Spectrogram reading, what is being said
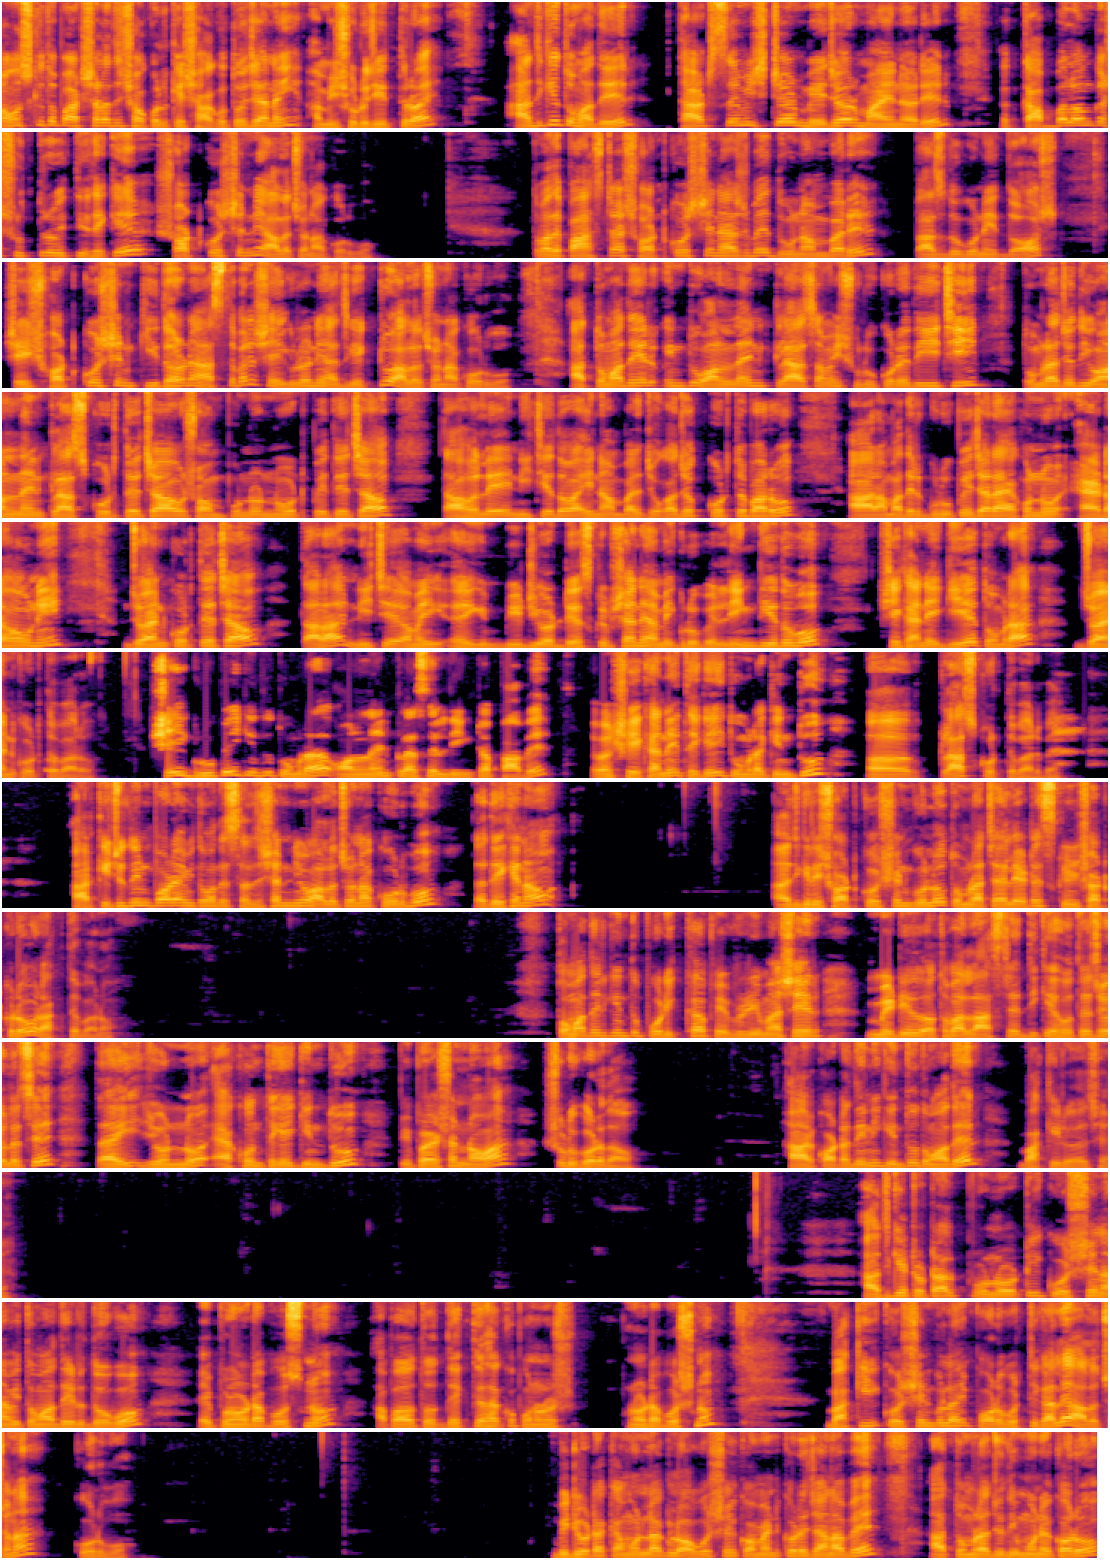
সংস্কৃত পাঠশালাতে সকলকে স্বাগত জানাই। আমি সুরজিৎ রায়। আজকে তোমাদের থার্ড সেমিস্টার মেজর মাইনরের কাব্যালঙ্কা সূত্রবৃত্তি থেকে শর্ট কোশ্চেন নিয়ে আলোচনা করব। তোমাদের পাঁচটা শর্ট কোশ্চেন আসবে, দু নম্বরের পাঁচ দুগুণে দশ। সেই শর্ট কোশ্চেন কী ধরনের আসতে পারে সেইগুলো নিয়ে আজকে একটু আলোচনা করব। আর তোমাদের কিন্তু অনলাইন ক্লাস আমি শুরু করে দিয়েছি। তোমরা যদি অনলাইন ক্লাস করতে চাও, সম্পূর্ণ নোট পেতে চাও, তাহলে নিচে দেওয়া এই নাম্বারে যোগাযোগ করতে পারো। আর আমাদের গ্রুপে যারা এখনও অ্যাড হওনি জয়েন করতে চাও, তারা নিচে আমি এই ভিডিওর ডেসক্রিপশানে আমি গ্রুপের লিঙ্ক দিয়ে দেবো। সেখানে গিয়ে তোমরা জয়েন করতে পারো। সেই গ্রুপেই কিন্তু তোমরা অনলাইন ক্লাসের লিঙ্কটা পাবে এবং সেখানে থেকেই তোমরা কিন্তু ক্লাস করতে পারবে। আর কিছুদিন পরে আমি তোমাদের সাজেশন নিয়েও আলোচনা করব। তা দেখে নাও। আজকের এই শর্ট কোশ্চেনগুলো তোমরা চাইলে এটা স্ক্রিনশট করেও রাখতে পারো। তোমাদের কিন্তু পরীক্ষা ফেব্রুয়ারি মাসের মিডিল অথবা লাস্টের দিকে হতে চলেছে, তাই জন্য এখন থেকেই কিন্তু প্রিপারেশন নেওয়া শুরু করে দাও। আর কটা দিনই কিন্তু তোমাদের বাকি রয়েছে। আজকে টোটাল পনেরোটি কোশ্চেন আমি তোমাদের দেবো। এই পনেরোটা প্রশ্ন আপাতত দেখতে থাকো, পনেরো, পনেরোটা প্রশ্ন। বাকি কোশ্চেনগুলো আমি পরবর্তীকালে আলোচনা করব। ভিডিওটা কেমন লাগল অবশ্যই কমেন্ট করে জানাবে। আর তোমরা যদি মনে করো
